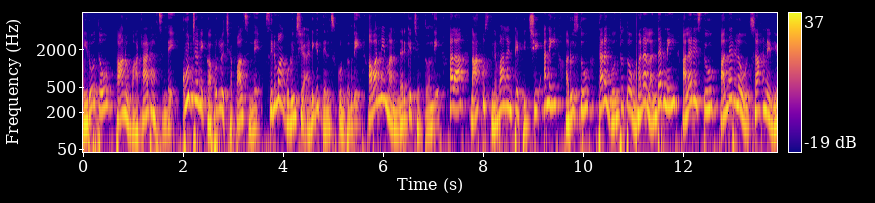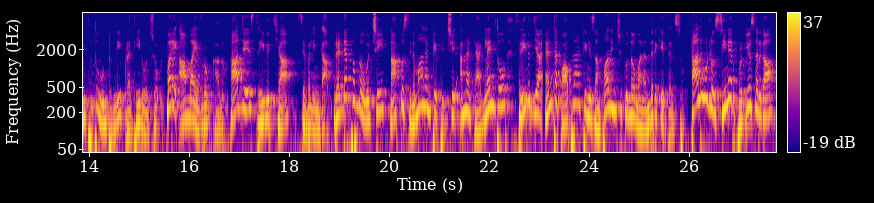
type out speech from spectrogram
హీరోతో తాను మాట్లాడాల్సిందే. కూర్చొని కబుర్లు చెప్పాల్సిందే. సినిమా గురించి అడిగి తెలుసుకుంటుంది. అవన్నీ మనందరికీ చెప్తోంది. అలా నాకు సినిమాలంటే పిచ్చి అని అరుస్తూ తన గొంతుతో మనలందరినీ అలరిస్తూ అందరిలో ఉత్సాహాన్ని నింపుతూ ఉంటుంది ప్రతిరోజు. మరి ఆ అమ్మాయి ఎవరూ కాదు. ఆర్జే శ్రీవిద్య శివలింగ. రెడ్డప్పంలో లో వచ్చి నాకు సినిమాలంటే పిచ్చి అన్న ట్యాగ్ లైన్తో శ్రీవిద్య ఎంత పాపులారిటీని సంపాదించుకుందో మనందరికీ తెలుసు. టాలీవుడ్లో సీనియర్ ప్రొడ్యూసర్గా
